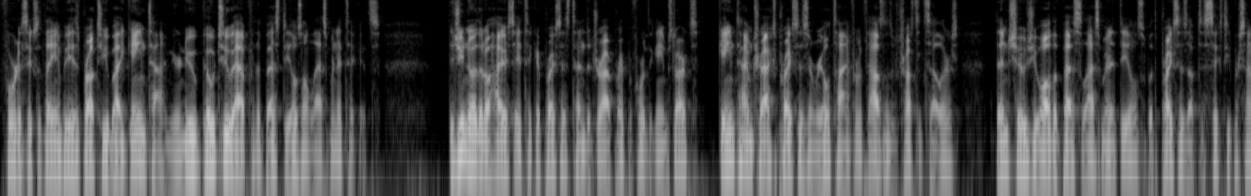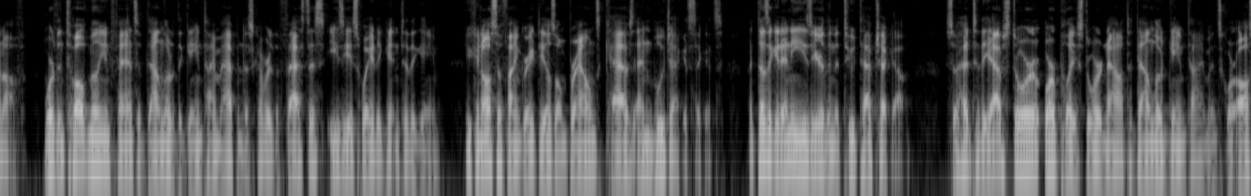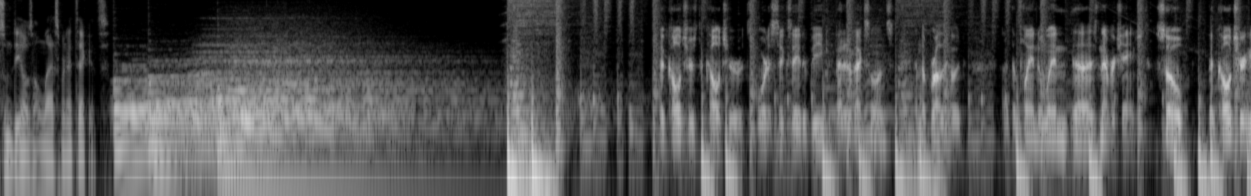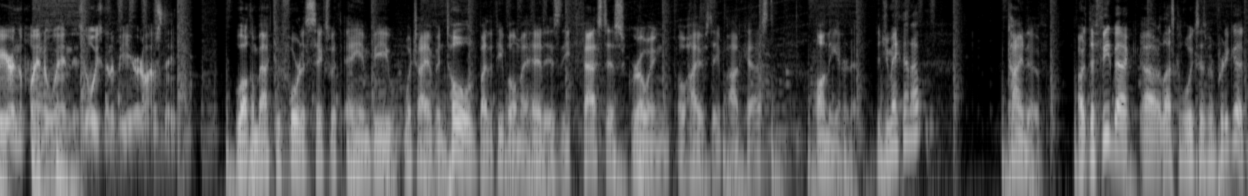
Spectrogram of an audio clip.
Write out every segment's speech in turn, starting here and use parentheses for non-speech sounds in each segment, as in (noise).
Four to six with A and B is brought to you by Game Time, your new go-to app for the best deals on last-minute tickets. Did you know that Ohio State ticket prices tend to drop right before the game starts? Game Time tracks prices in real time from thousands of trusted sellers, then shows you all the best last-minute deals with prices up to 60% off. More than 12 million fans have downloaded the Game Time app and discovered the fastest, easiest way to get into the game. You can also find great deals on Browns, Cavs, and Blue Jackets tickets. It doesn't get any easier than a two-tap checkout. So head to the App Store or Play Store now to download Game Time and score awesome deals on last minute tickets. The culture is the culture. It's 4 to 6 A to B, competitive excellence, and the brotherhood. Uh, the plan to win uh, has never changed. So the culture here and the plan to win is always going to be here at Ohio State. Welcome back to 4 to 6 with A and B, which I have been told by the people in my head is the fastest growing Ohio State podcast on the internet. Did you make that up? Kind of. Uh, the feedback uh, last couple weeks has been pretty good.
